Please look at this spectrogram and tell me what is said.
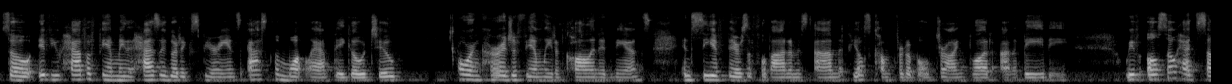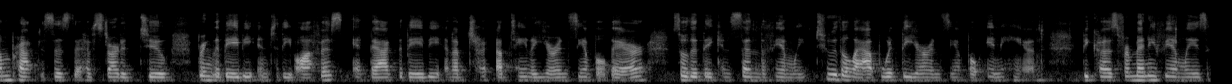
So if you have a family that has a good experience, ask them what lab they go to or encourage a family to call in advance and see if there's a phlebotomist on that feels comfortable drawing blood on a baby. We've also had some practices that have started to bring the baby into the office and bag the baby and obta- obtain a urine sample there so that they can send the family to the lab with the urine sample in hand. Because for many families,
